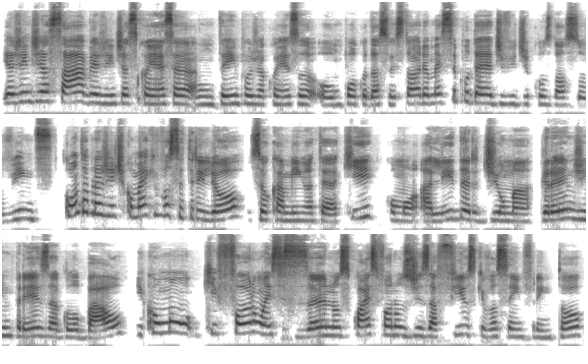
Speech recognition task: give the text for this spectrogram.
E a gente já sabe, a gente já se conhece há um tempo, eu já conheço um pouco da sua história, mas se puder dividir com os nossos ouvintes, conta pra gente como é que você trilhou o seu caminho até aqui, como a líder de uma grande empresa global e como que foram esses anos, quais foram os desafios que você enfrentou.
